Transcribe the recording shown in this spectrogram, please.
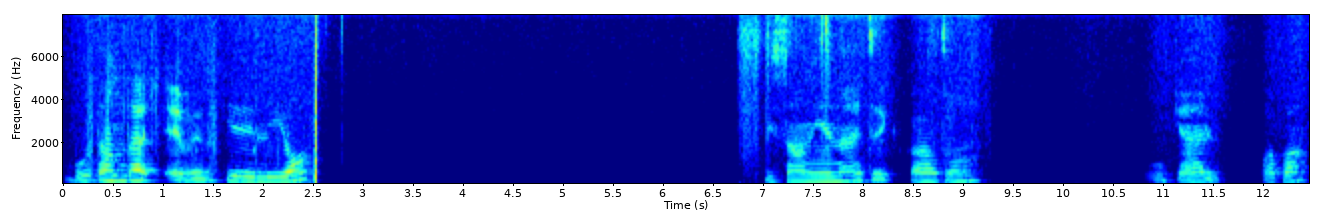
Buradan da eve giriliyor. Bir saniye nerede kaldı o? Gel baba.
